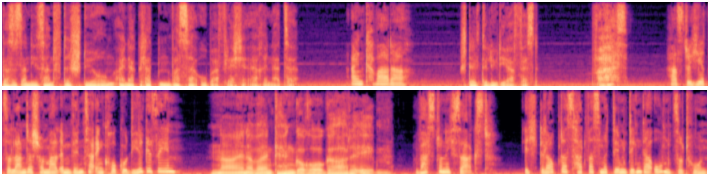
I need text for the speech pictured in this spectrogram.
dass es an die sanfte Störung einer glatten Wasseroberfläche erinnerte. Ein Quader, stellte Lydia fest. Was? Hast du hierzulande schon mal im Winter ein Krokodil gesehen? Nein, aber ein Känguru gerade eben. Was du nicht sagst. Ich glaube, das hat was mit dem Ding da oben zu tun.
